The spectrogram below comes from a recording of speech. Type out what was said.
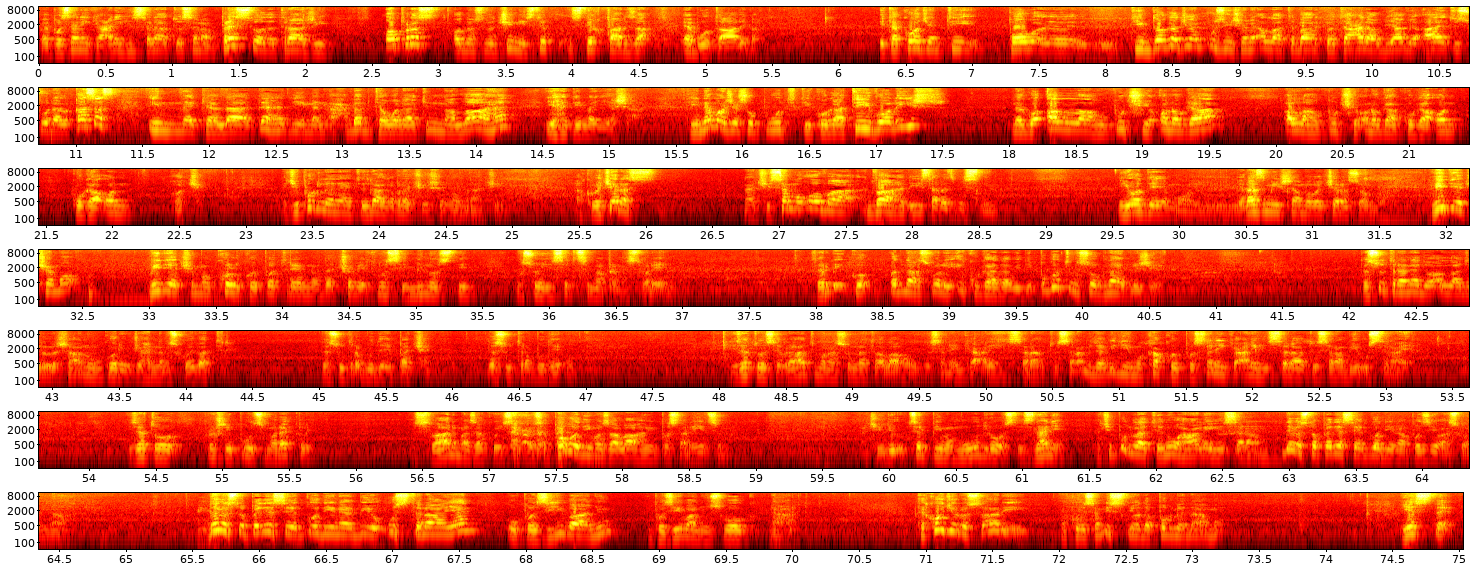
Pa je poslanik alihi salatu wasalam prestao da traži oprost, odnosno da čini stihfar za Ebu Taliba. I također ti, po, e, tim događajem uzvišen je Allah tabaraka wa ta'ala objavio ajeti sura Al-Qasas innaka la tahdi man ahbabta walakinna Allaha yahdi man yasha. Ti ne možeš uputiti koga ti voliš, nego Allah upućuje onoga, Allah upućuje onoga koga on, koga on hoće. Znači pogledajte, draga braću, još jednom znači. Ako večeras, znači samo ova dva hadisa razmislimo i odemo i razmišljamo večeras o vidjet ćemo, vidjet ćemo koliko je potrebno da čovjek nosi milosti u svojim srcima prema stvorenju. Zar bi od nas voli ikoga da vidi, pogotovo svog najbližeg, da sutra ne do Allah Đelešanu gori u džahannamskoj vatri, da sutra bude pačan, da sutra bude ugled. I zato se vratimo na sunnata Allahu poslanika alaihi salatu wasalam da vidimo kako je poslanika alaihi salatu wasalam bio ustrajan. I zato prošli put smo rekli stvarima za koji se, se povodimo za Allahovim poslanicima. Znači da ucrpimo mudrost i znanje. Znači pogledajte Nuh alaihi salam. 950 godina poziva svoj narod. 950 godina je bio ustrajan u pozivanju, u pozivanju svog naroda. Također u stvari na koje sam mislio da pogledamo jeste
